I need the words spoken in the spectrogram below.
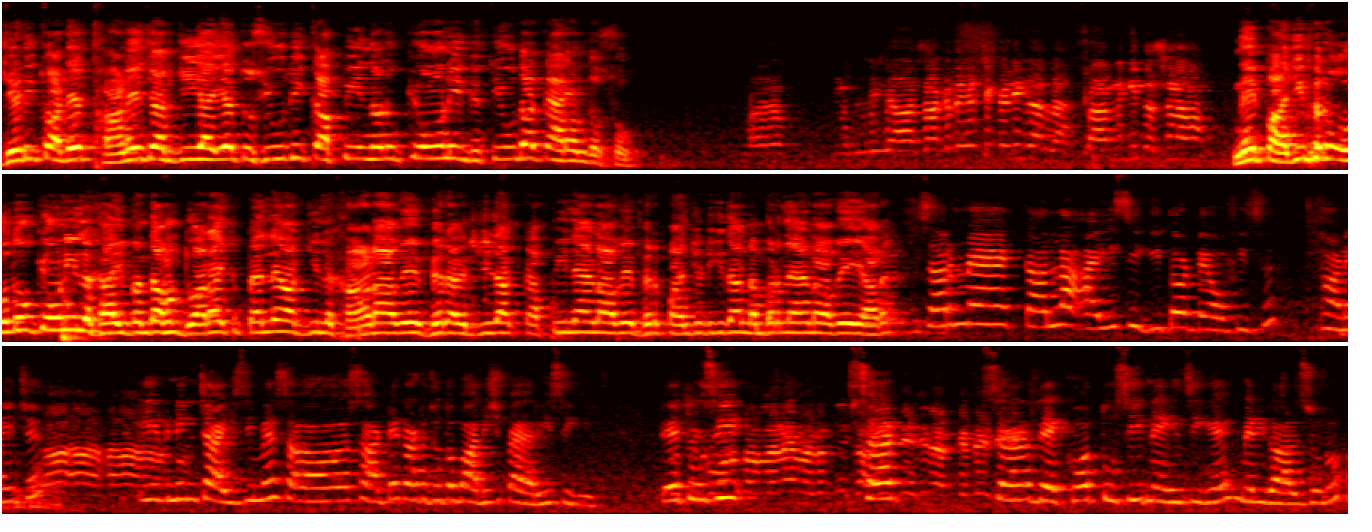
ਜਿਹੜੀ ਤੁਹਾਡੇ ਥਾਣੇ 'ਚ ਅਰਜੀ ਆਈ ਹੈ ਤੁਸੀਂ ਉਹਦੀ ਕਾਪੀ ਇਹਨਾਂ ਨੂੰ ਕਿਉਂ ਨਹੀਂ ਦਿੱਤੀ? ਉਹਦਾ ਕਾਰਨ ਦੱਸੋ। ਮਿਲ ਜਾ ਸਕਦੇ ਇਹ ਚ ਕਿਹੜੀ ਗੱਲ ਆ? ਕਾਰਨ ਕੀ ਦੱਸਣਾ? ਵਾ? ਨਹੀਂ ਭਾਜੀ ਫਿਰ ਉਦੋਂ ਕਿਉਂ ਨਹੀਂ ਲਿਖਾਈ ਬੰਦਾ? ਹੁਣ ਦੁਬਾਰਾ ਇੱਕ ਪਹਿਲਾਂ ਅਰਜੀ ਲਿਖਾਣ ਆਵੇ ਫਿਰ ਅਰਜੀ ਦਾ ਕਾਪੀ ਲੈਣ ਆਵੇ ਫਿਰ 5D ਦਾ ਨੰਬਰ ਲੈਣ ਆਵੇ ਯਾਰ। ਸਰ ਮੈਂ ਕੱਲ ਆਈ ਸੀਗੀ ਤੁਹਾਡੇ ਆਫਿਸ ਥਾਣੇ 'ਚ। ਹਾਂ ਹਾਂ ਹਾਂ। ਈਵਨਿੰਗ 'ਚ ਆਈ ਸੀ ਮੈਂ 8:30 ਜਦੋਂ ਬਾਰਿਸ਼ ਪੈ ਰਹੀ ਸੀਗੀ। ਤੇ ਤੁਸੀਂ ਸਰ ਸਾਰੇ ਦੇਖੋ ਤੁਸੀਂ ਨਹੀਂ ਸੀਗੇ ਮੇਰੀ ਗੱਲ ਸੁਣੋ।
